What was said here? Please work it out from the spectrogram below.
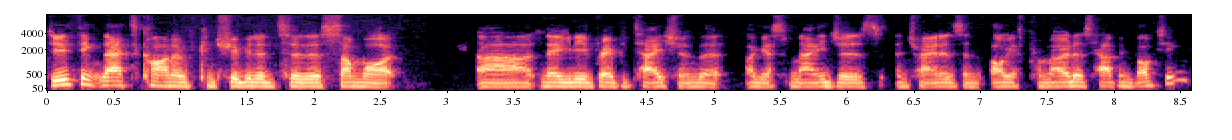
Do you think that's kind of contributed to the somewhat uh, negative reputation that I guess managers and trainers and I guess promoters have in boxing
